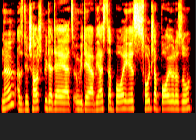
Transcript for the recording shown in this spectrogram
ne, also den Schauspieler, der ja jetzt irgendwie der, wie heißt der Boy ist, Soldier Boy oder so.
